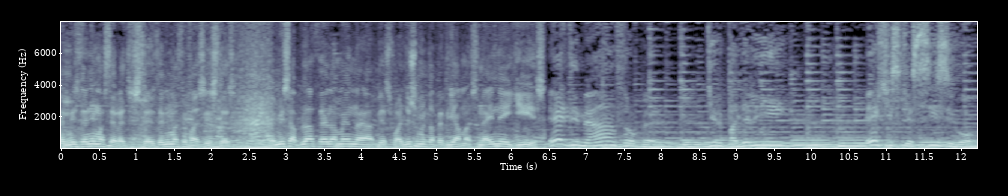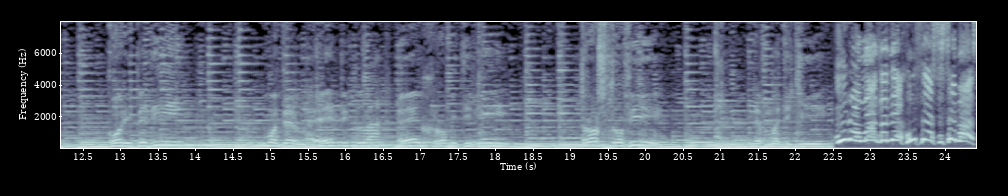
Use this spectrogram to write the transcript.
Εμείς δεν είμαστε ρατσιστές, δεν είμαστε φασίστες. Εμείς απλά θέλαμε να διασφαλίσουμε τα παιδιά μας, να είναι υγιείς. Έντιμε άνθρωπε, κύρ Παντελή, έχεις και σύζυγο, κόρη παιδί, μοντέρνα έπιπλα, έγχρωμη TV, τρως τροφή, πνευματική. Οι Ρωμά δεν έχουν θέση σε μας.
